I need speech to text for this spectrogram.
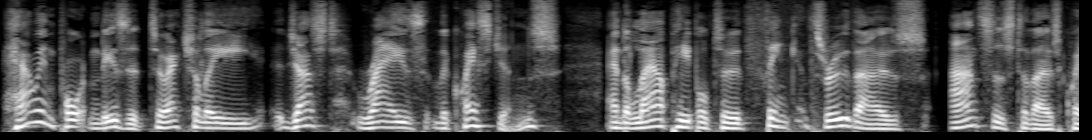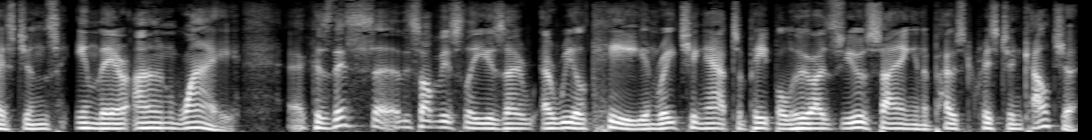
How important is it to actually just raise the questions and allow people to think through those answers to those questions in their own way? Because uh, this uh, this obviously is a, a real key in reaching out to people who, as you're saying, in a post-Christian culture,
